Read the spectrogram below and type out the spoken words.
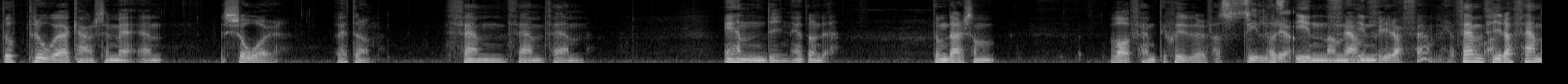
Då provar jag kanske med en Shore... vad heter de? 555 en dyn, heter de det? De där som var 57 fast, Silvriga. fast innan. in, 545 heter 545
